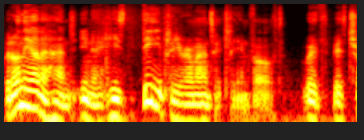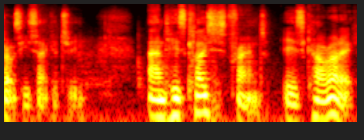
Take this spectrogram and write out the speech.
But on the other hand, you know, he's deeply romantically involved with, with Trotsky's secretary. And his closest friend is Karl Radek.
